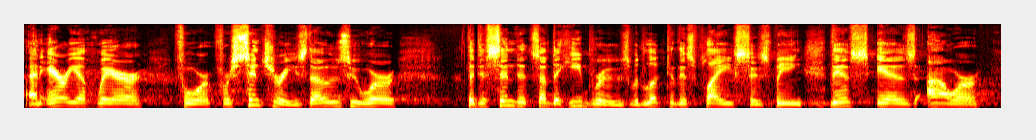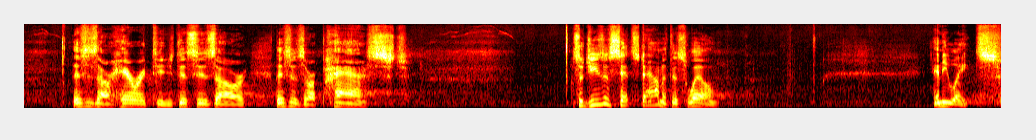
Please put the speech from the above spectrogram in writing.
an area where, for, for centuries, those who were the descendants of the Hebrews would look to this place as being this is our this is our heritage. This is our, this is our past. So Jesus sits down at this well and he waits.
